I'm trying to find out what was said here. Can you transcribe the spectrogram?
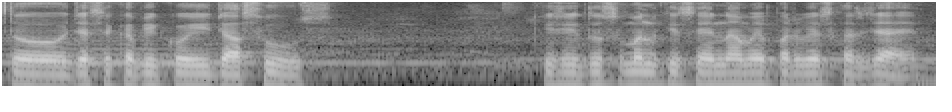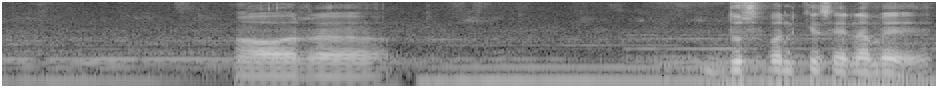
तो जैसे कभी कोई जासूस किसी दुश्मन की सेना में प्रवेश कर जाए और, दुश्मन की सेना में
